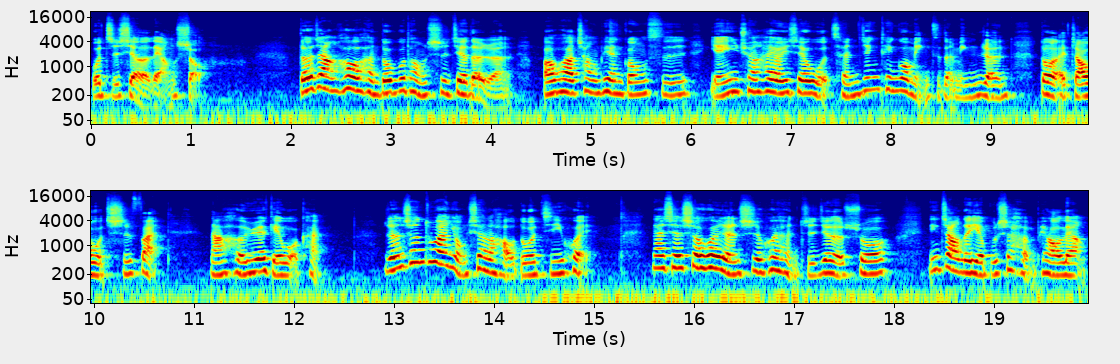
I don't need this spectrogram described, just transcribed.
我只写了两首。得奖后，很多不同世界的人，包括唱片公司、演艺圈，还有一些我曾经听过名字的名人，都来找我吃饭，拿合约给我看。人生突然涌现了好多机会。那些社会人士会很直接的说：“你长得也不是很漂亮，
